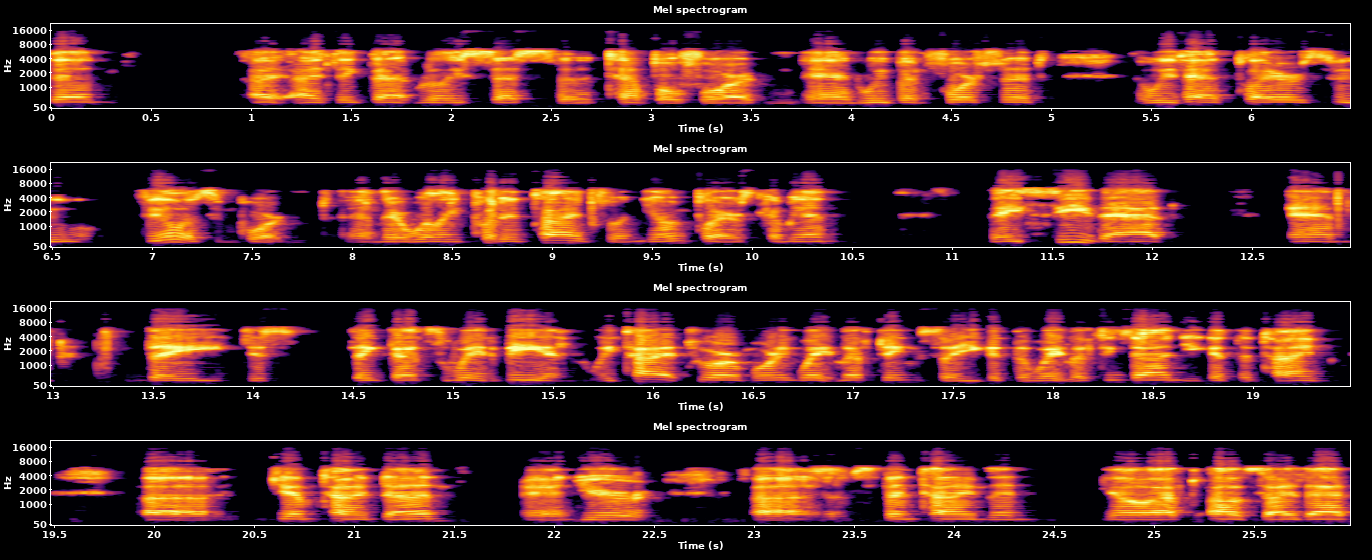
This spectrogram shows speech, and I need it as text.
then I, I think that really sets the tempo for it. And we've been fortunate that we've had players who feel it's important and they're willing to put in time. So when young players come in, they see that and they just think that's the way to be. And we tie it to our morning weightlifting, so you get the weightlifting done, you get the time, uh, gym time done, and you're uh, spend time then you know after, outside that.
